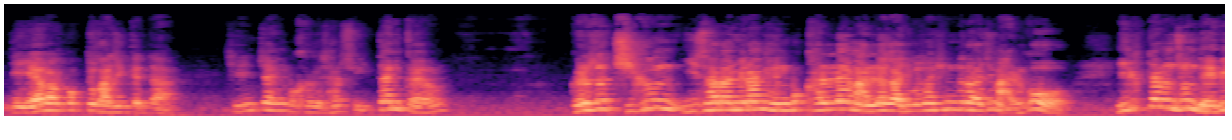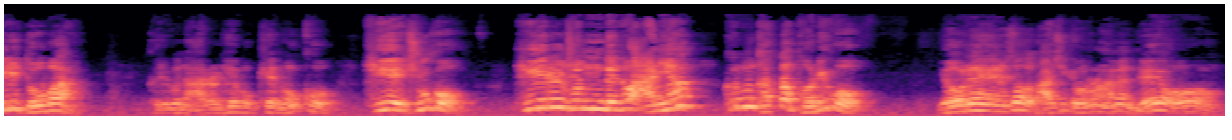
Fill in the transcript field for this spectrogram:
이제 예방법도 가지고 있겠다. 진짜 행복하게 살 수 있다니까요. 그래서 지금 이 사람이랑 행복할래 말래 가지고서 힘들어하지 말고 일단은 좀 내비리 둬봐. 그리고 나를 회복해 놓고 기회 주고 기회를 줬는데도 아니야? 그러면 갖다 버리고 연애해서 다시 결혼하면 돼요.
